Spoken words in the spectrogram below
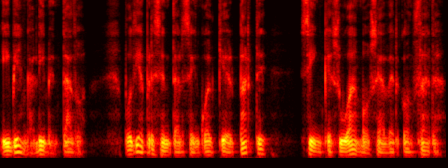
y bien alimentado, podía presentarse en cualquier parte sin que su amo se avergonzara.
